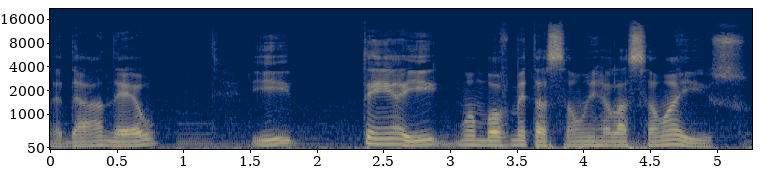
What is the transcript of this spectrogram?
né, da ANEL, e tem aí uma movimentação em relação a isso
